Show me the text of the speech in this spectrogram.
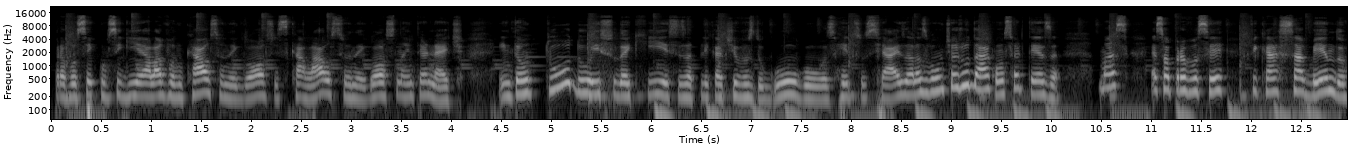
para você conseguir alavancar o seu negócio, escalar o seu negócio na internet. Então, tudo isso daqui, esses aplicativos do Google, as redes sociais, elas vão te ajudar, com certeza. Mas é só para você ficar sabendo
